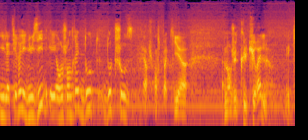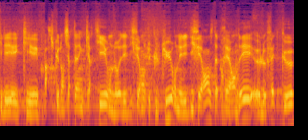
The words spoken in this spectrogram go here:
il attirait les nuisibles et engendrait d'autres choses. Alors, je ne pense pas qu'il y ait un enjeu culturel, mais qu'il est, est parce que dans certains quartiers on aurait des différences de culture, on a des différences d'appréhender euh, le fait que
